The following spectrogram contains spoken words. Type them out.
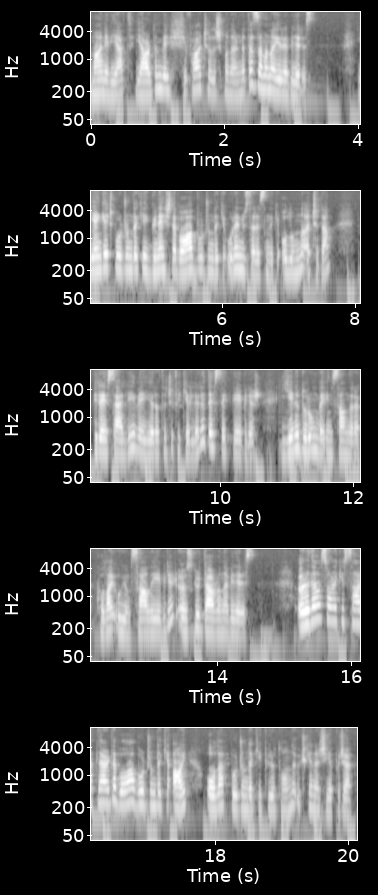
maneviyat, yardım ve şifa çalışmalarına da zaman ayırabiliriz. Yengeç burcundaki Güneş ile Boğa burcundaki Uranüs arasındaki olumlu açıda bireyselliği ve yaratıcı fikirleri destekleyebilir. Yeni durum ve insanlara kolay uyum sağlayabilir, özgür davranabiliriz. Öğleden sonraki saatlerde Boğa burcundaki Ay, Oğlak burcundaki Plüton'la üçgen açı yapacak.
